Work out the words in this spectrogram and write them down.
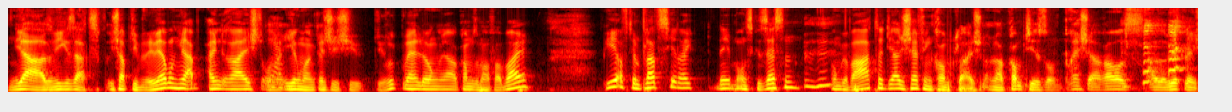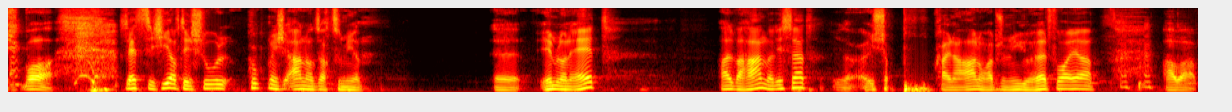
Ja, also wie gesagt, ich habe die Bewerbung hier eingereicht und Ja. irgendwann kriege ich die, die Rückmeldung, ja, kommen Sie mal vorbei. Hier auf dem Platz hier direkt neben uns gesessen Mhm. und gewartet, ja, die Chefin kommt gleich. Und dann kommt hier so ein Brecher raus, also wirklich, boah, setzt sich hier auf den Stuhl, guckt mich an und sagt zu mir, äh, Himmel und Erd, halber Hahn, was ist das? Ja, ich habe keine Ahnung, habe schon nie gehört vorher, aber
